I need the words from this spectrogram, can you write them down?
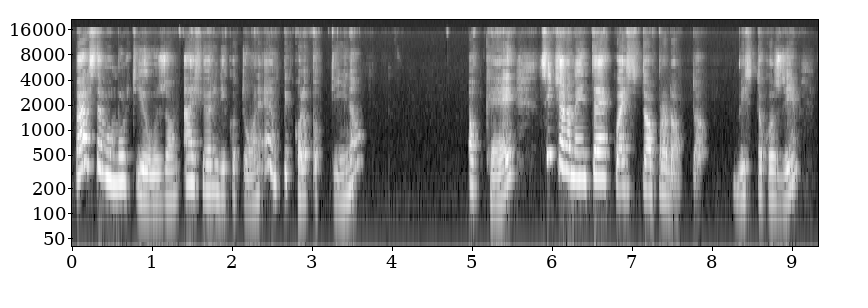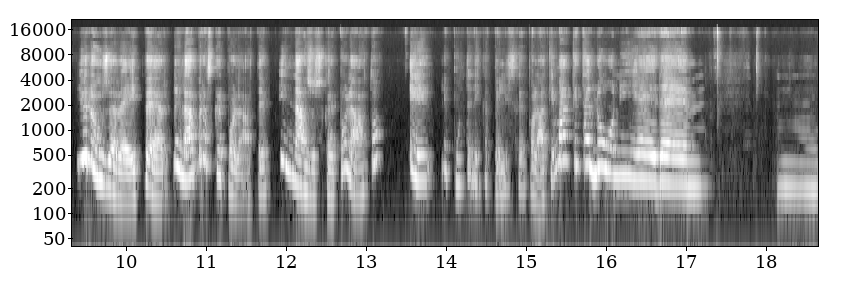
Balsamo multiuso. Ai fiori di cotone. È un piccolo pottino. Ok. Sinceramente questo prodotto visto così io lo userei per le labbra screpolate il naso screpolato e le punte dei capelli screpolati ma anche talloni ed eh, mh, mm,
